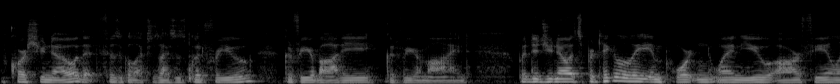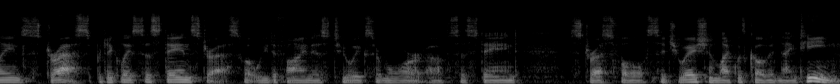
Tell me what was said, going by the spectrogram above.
Of course you know that physical exercise is good for you, good for your body, good for your mind. But did you know it's particularly important when you are feeling stress, particularly sustained stress, what we define as two weeks or more of sustained stressful situation like with COVID-19.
